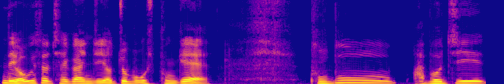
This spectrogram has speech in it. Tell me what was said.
근데 여기서 제가 이제 여쭤보고 싶은 게 부부 아버지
